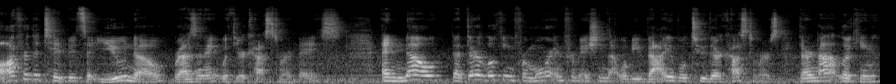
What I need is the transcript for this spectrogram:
Offer the tidbits that you know resonate with your customer base, and know that they're looking for more information that will be valuable to their customers. They're not looking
